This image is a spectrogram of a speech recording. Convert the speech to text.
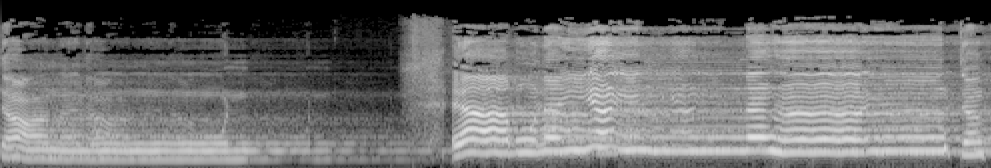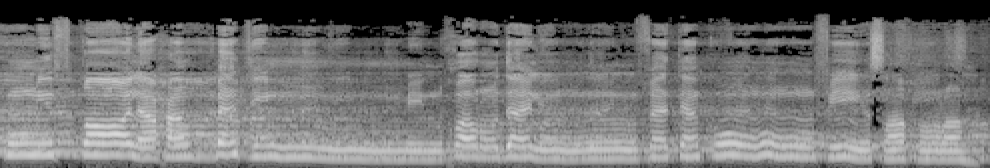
تعملون. يا بني إنها إن تك مثقال حبة من خردل فتكون في صخرة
